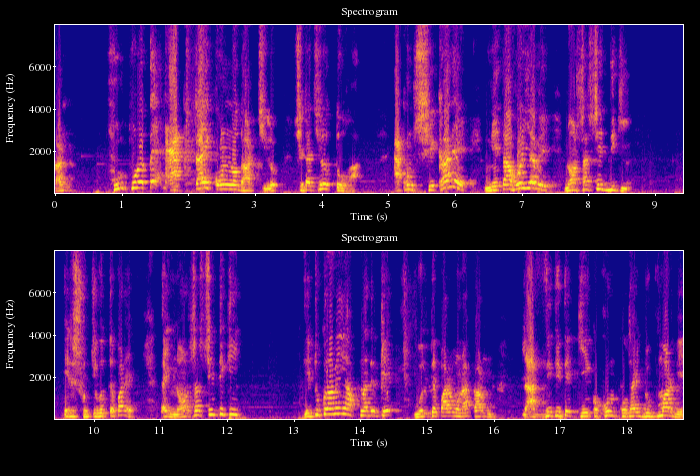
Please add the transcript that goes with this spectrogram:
কারণ ফুরফুরাতে একটাই কর্ণধার ছিল, সেটা ছিল তোহা। এখন সেখানে নেতা হয়ে যাবে নসার সিদ্দিকি। এটা সহ্য করতে পারে? তাই নসার সিদ্দিকি, এটুকু আমি আপনাদেরকে বলতে পারব না, কারণ রাজনীতিতে কে কখন কোথায় ডুব মারবে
